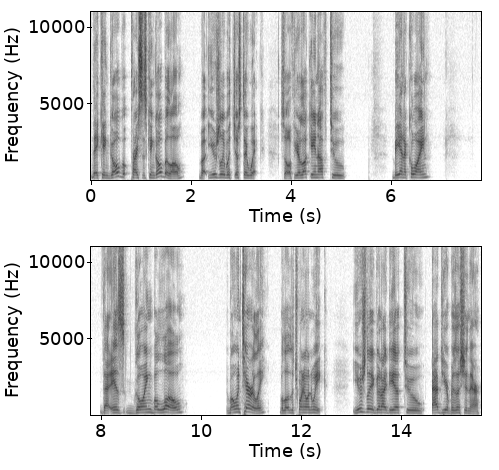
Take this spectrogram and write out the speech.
They can go, prices can go below, but usually with just a wick. So if you're lucky enough to be in a coin that is going below momentarily, below the 21 week, usually a good idea to add to your position there.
